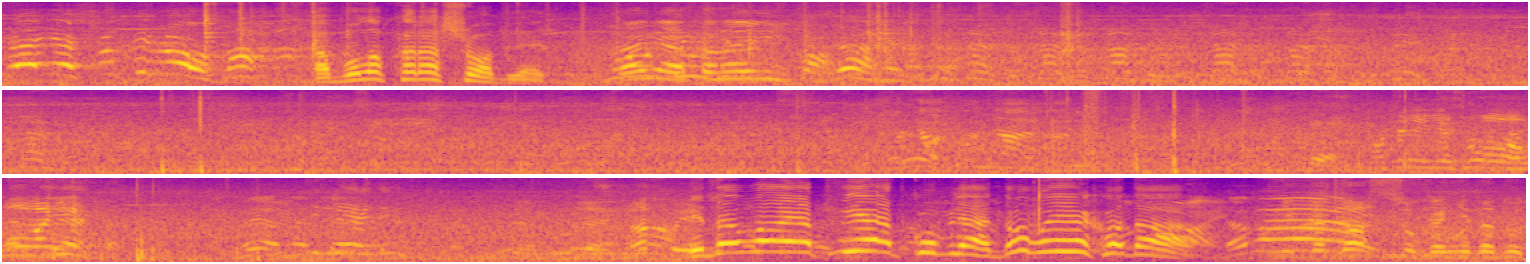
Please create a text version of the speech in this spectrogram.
Саня, что ты робишь? А було б хорошо, блядь. Саня, остановись. Смотри, есть Вова, Вова нет. І давай ответку, блядь, до виходу. Никогда, сука, не дадут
